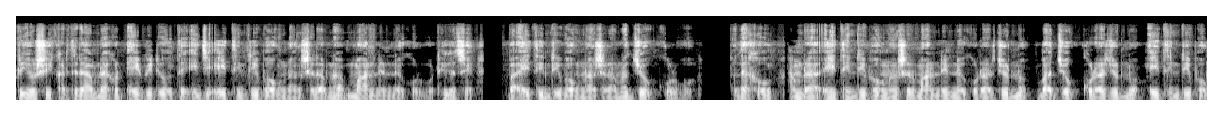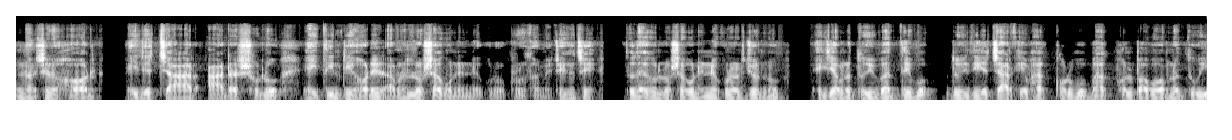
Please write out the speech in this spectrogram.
প্রিয় শিক্ষার্থীরা, আমরা এখন এই ভিডিওতে এই যে এই তিনটি ভগ্নাংশের আমরা মান নির্ণয় করব, ঠিক আছে? বা এই তিনটি ভগ্নাংশের আমরা যোগ করব। তো দেখো, আমরা এই তিনটি ভগ্নাংশের মান নির্ণয় করার জন্য বা যোগ করার জন্য এই তিনটি ভগ্নাংশের হর, এই যে চার, আট আর ষোলো, এই তিনটি হরের আমরা লসাগু নির্ণয় করব প্রথমে, ঠিক আছে? তো দেখো, লসাগু নির্ণয় করার জন্য এই যে আমরা দুই বাদ দেব, দুই দিয়ে চারকে ভাগ করব, ভাগফল পাবো আমরা দুই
